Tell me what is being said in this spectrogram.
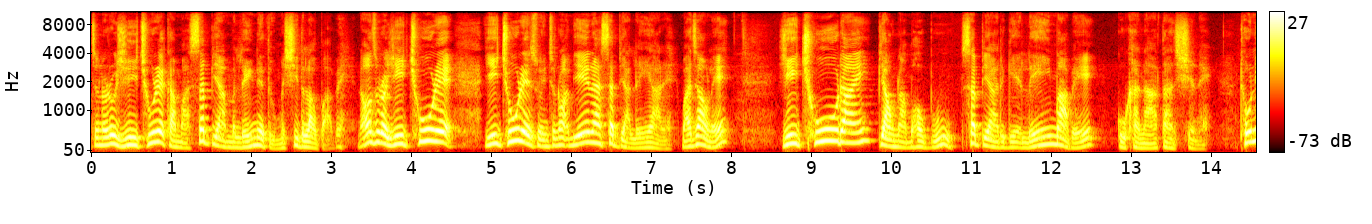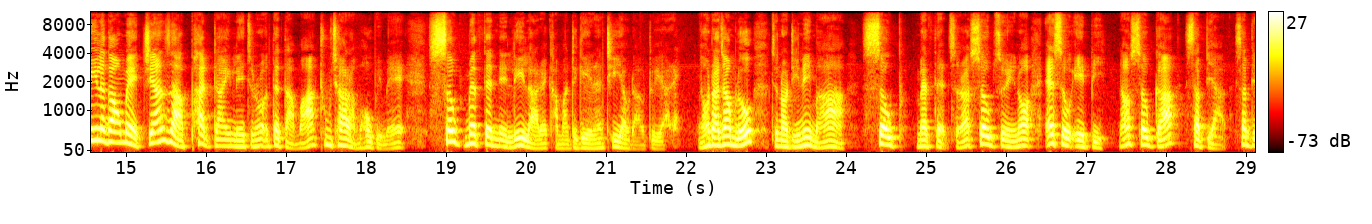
ကျွန်တော်တို့ရေချိုးတဲ့အခါမှာစက်ပြမလိမ့်တဲ့သူမရှိသလောက်ပါပဲเนาะဆိုတော့ရေချိုးတဲ့ရေချိုးတယ်ဆိုရင်ကျွန်တော်အမြဲတမ်းစက်ပြလိမ့်ရတယ်။ဘာကြောင့်လဲရေချိုးတိုင်းပြောင်တာမဟုတ်ဘူးစက်ပြတကယ်လိမ့်မှပဲကိုခန္ဓာအတန်ရှင်တယ်။ထိုနည်း၎င်းမဲ့ကျန်းစာဖတ်တိုင်းလဲကျွန်တော်အသက်တာမှာထူးခြားတာမဟုတ်ပေမဲ့ soap method နဲ့လေ့လာတဲ့အခါမှာတကယ်တမ်းထိရောက်တာကိုတွေ့ရတယ်။ နော်ဒါကြောင့်မလို့ကျွန်တော်ဒီနေ့မှာ soap method ဆိုတော့ soap ဆိုရင်တော့ SOAP เนาะ soap ကဆက်ပြဆက်ပြ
